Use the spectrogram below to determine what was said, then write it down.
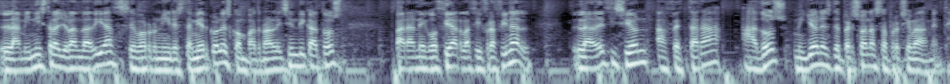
La ministra Yolanda Díaz se va a reunir este miércoles con patronales y sindicatos para negociar la cifra final. La decisión afectará a dos millones de personas aproximadamente.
